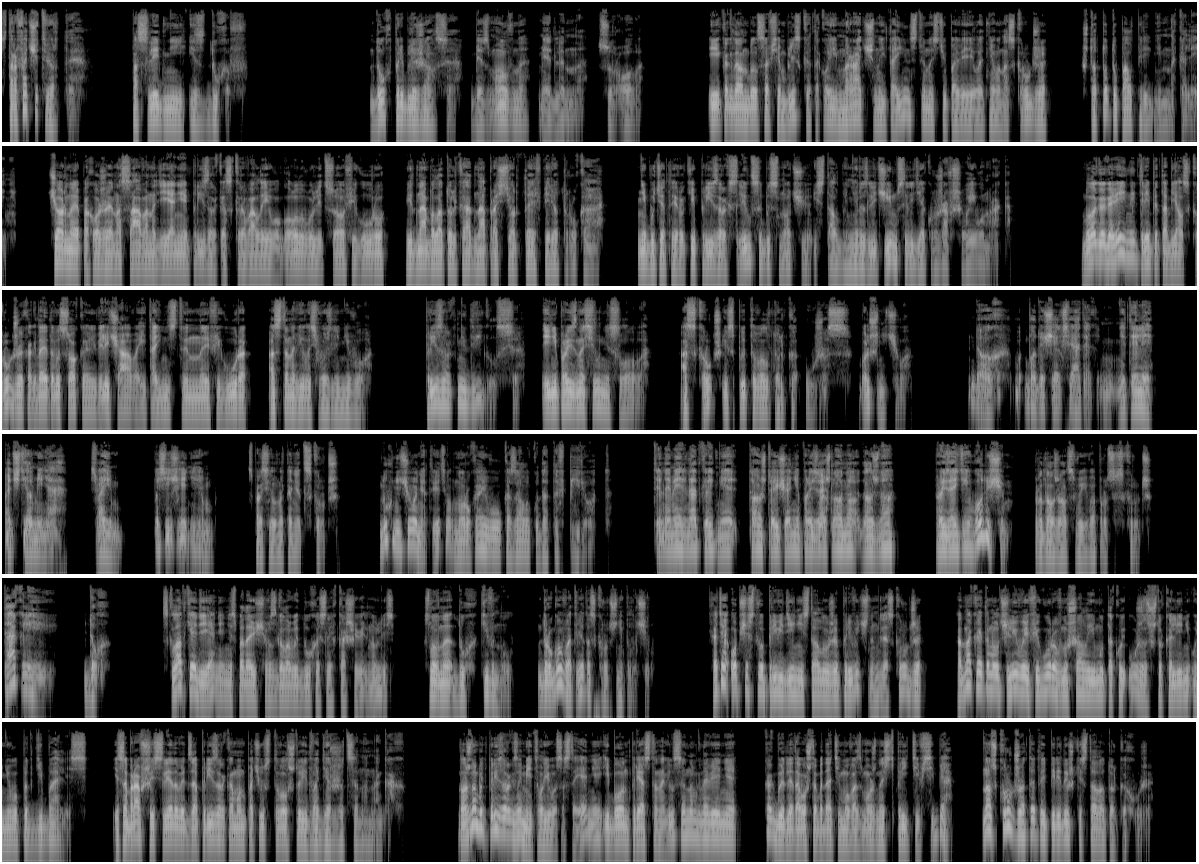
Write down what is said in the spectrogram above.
Строфа четвертая. Последний из духов. Дух приближался, безмолвно, медленно, сурово. И когда он был совсем близко, такой мрачной таинственностью повеял от него на Скруджа, что тот упал перед ним на колени. Черное, похожее на саван, одеяние призрака скрывало его голову, лицо, фигуру. Видна была только одна простертая вперед рука. Не будь этой руки, призрак слился бы с ночью и стал бы неразличим среди окружавшего его мрака. Благоговейный трепет объял Скруджа, когда эта высокая, величавая и таинственная фигура остановилась возле него. Призрак не двигался и не произносил ни слова, а Скрудж испытывал только ужас, больше ничего. — Дух будущих святок, не ты ли почтил меня своим посещением? — спросил, наконец, Скрудж. Дух ничего не ответил, но рука его указала куда-то вперед. — Ты намерен открыть мне то, что еще не произошло, но должно произойти в будущем? — продолжал свои вопросы Скрудж. — Так ли, дух? Складки одеяния, не спадающего с головы духа, слегка шевельнулись, словно дух кивнул. Другого ответа Скрудж не получил. Хотя общество привидений стало уже привычным для Скруджа, Однако эта молчаливая фигура внушала ему такой ужас, что колени у него подгибались, и, собравшись следовать за призраком, он почувствовал, что едва держится на ногах. Должно быть, призрак заметил его состояние, ибо он приостановился на мгновение, как бы для того, чтобы дать ему возможность прийти в себя. Но Скруджу от этой передышки стало только хуже.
